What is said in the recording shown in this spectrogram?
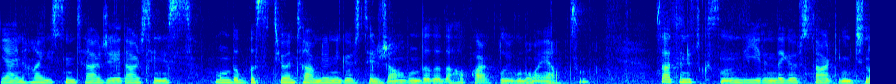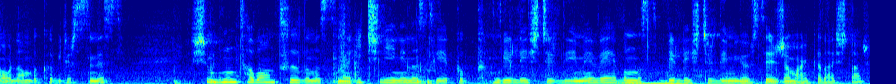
Yani hangisini tercih ederseniz. Bunda basit yöntemlerini göstereceğim. Bunda da daha farklı uygulama yaptım. Zaten üst kısmının diğerinde gösterdiğim için oradan bakabilirsiniz. Şimdi bunun taban tığlamasını, içliğini nasıl yapıp birleştirdiğimi ve bunu nasıl birleştirdiğimi göstereceğim arkadaşlar.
